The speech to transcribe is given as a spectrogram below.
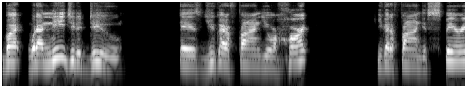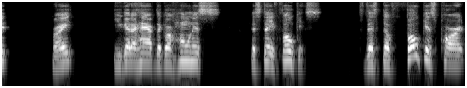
but what I need you to do is you got to find your heart, you got to find your spirit, right? You got to have the cojones to stay focused. That's the focus part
